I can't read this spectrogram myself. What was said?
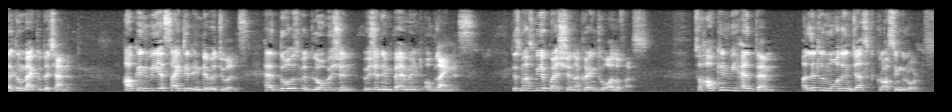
Welcome back to the channel. How can we as sighted individuals help those with low vision, vision impairment or blindness? This must be a question occurring to all of us. So how can we help them a little more than just crossing roads?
